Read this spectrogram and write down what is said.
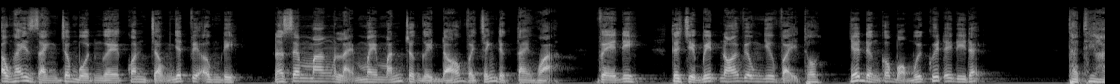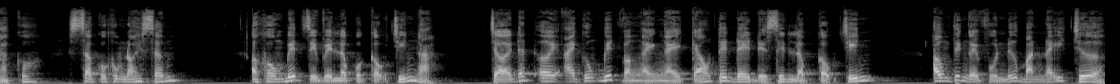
Ông hãy dành cho một người quan trọng nhất với ông đi. Nó sẽ mang lại may mắn cho người đó Và tránh được tai họa. Về đi, Tôi chỉ biết nói với ông như vậy thôi. Nhớ đừng có bỏ mũi quyết ấy đi đấy. Thật thế hả cô? Sao cô không nói sớm? Ông không biết gì về lộc của cậu Chín à? Trời đất ơi, ai cũng biết vào ngày ngày kéo tới đây để xin lộc cậu Chín. Ông thấy người phụ nữ ban nãy chưa?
